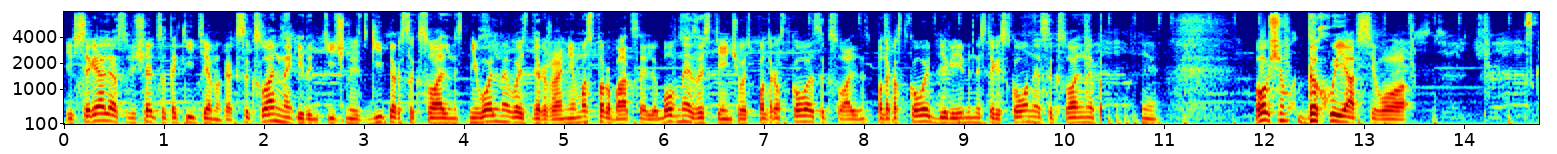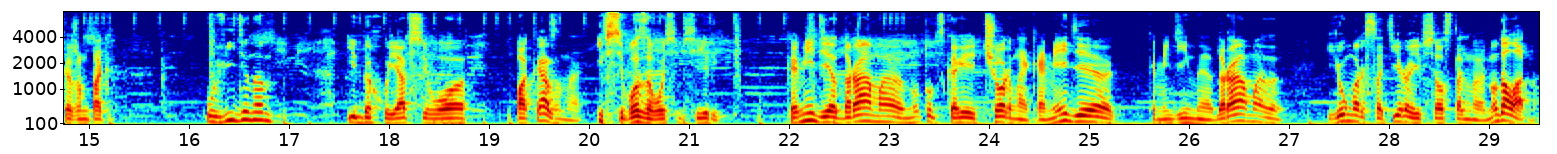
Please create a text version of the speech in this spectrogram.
И в сериале освещаются такие темы, как сексуальная идентичность, гиперсексуальность, невольное воздержание, мастурбация, любовная застенчивость, подростковая сексуальность, подростковая беременность, рискованное сексуальное... В общем, дохуя всего, скажем так, увидено и дохуя всего показано. И всего за 8 серий. Комедия, драма, ну тут скорее черная комедия, комедийная драма, юмор, сатира и все остальное. Ну да ладно.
